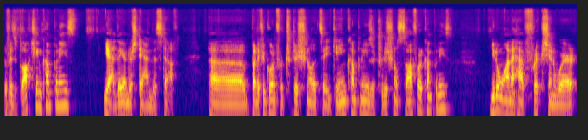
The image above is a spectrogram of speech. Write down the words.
if it's blockchain companies, yeah, they understand this stuff. Uh, but if you're going for traditional, let's say game companies or traditional software companies, you don't want to have friction where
